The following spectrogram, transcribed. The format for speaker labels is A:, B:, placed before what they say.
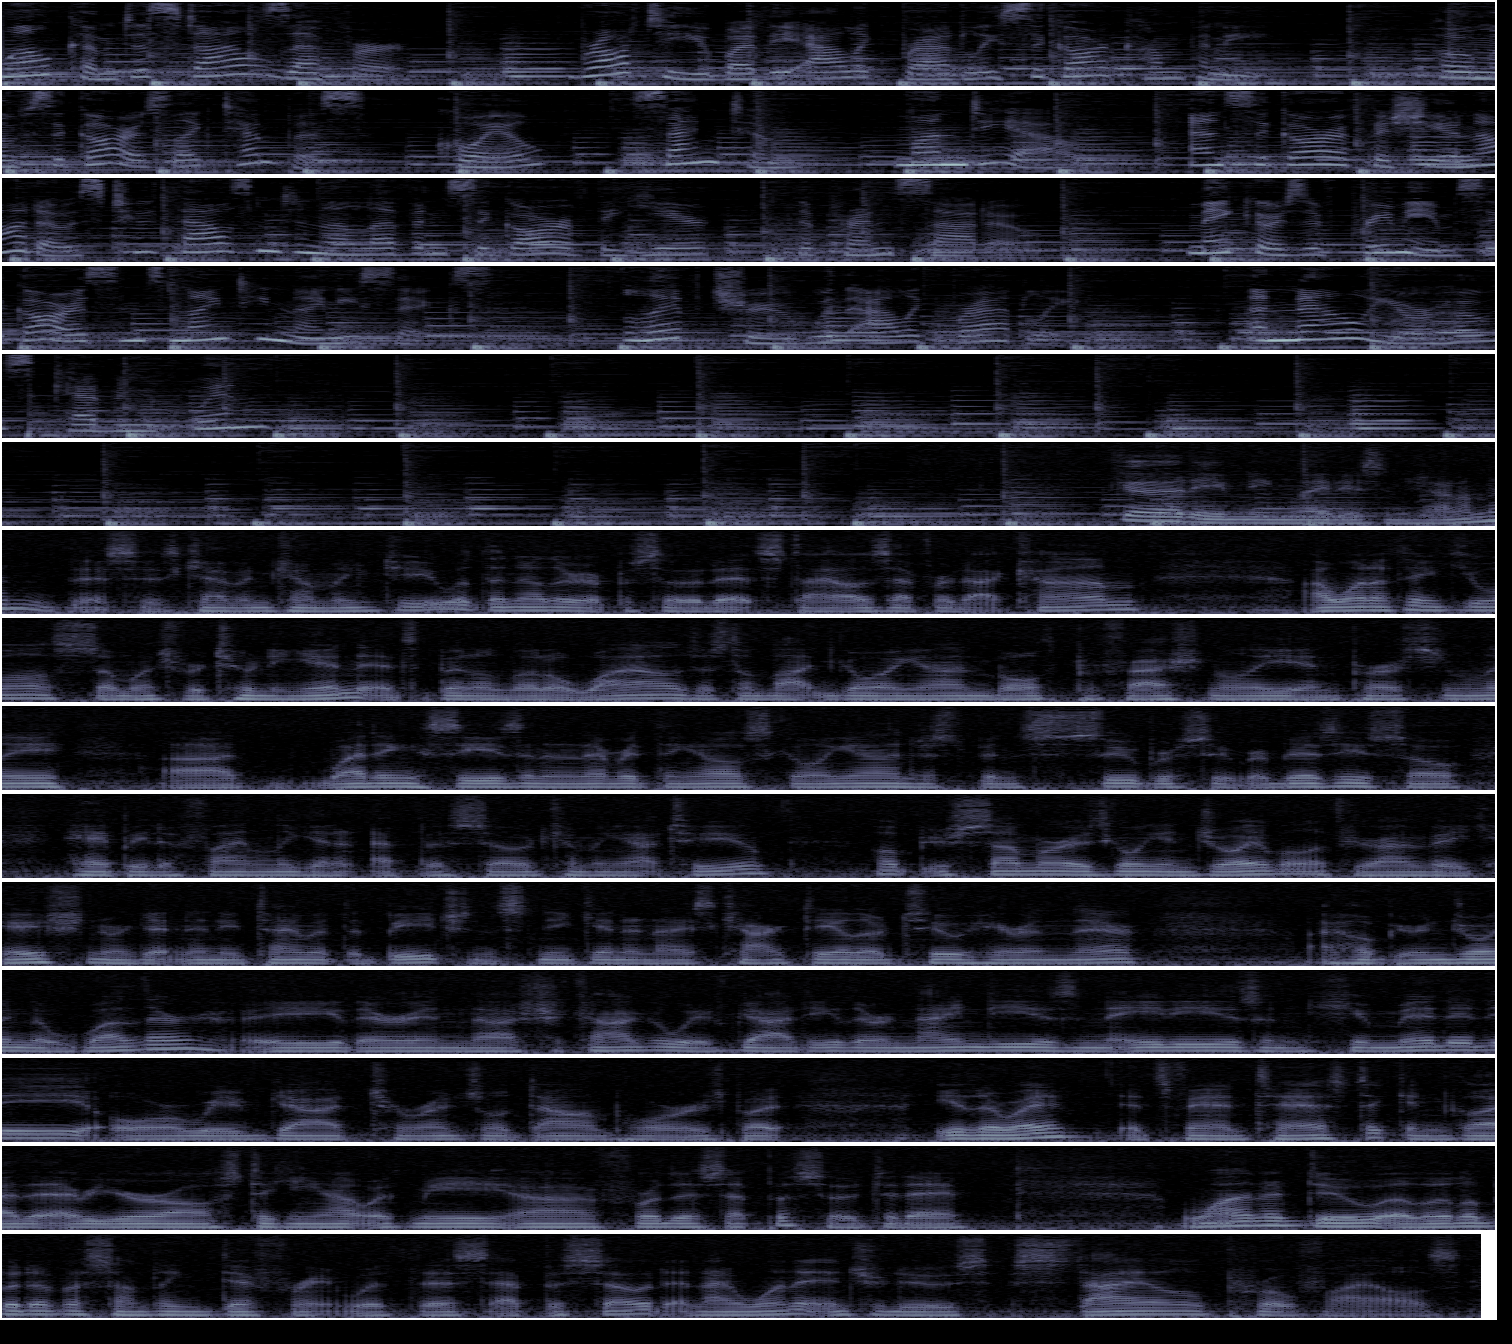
A: Welcome to Style Zephyr, brought to you by the Alec Bradley Cigar Company, home of cigars like Tempus, Coyol, Sanctum, Mundial, and Cigar Aficionado's 2011 Cigar of the Year, the Prensado. Makers of premium cigars since 1996. Live true with Alec Bradley. And now your host, Kevin Quinn.
B: Good evening, ladies and gentlemen. This is Kevin coming to you with another episode at StylesEffort.com. I want to thank you all so much for tuning in. It's been a little while, just a lot going on, both professionally and personally. Uh, wedding season and everything else going on, just been super, super busy. So happy to finally get an episode coming out to you. Hope your summer is going enjoyable if you're on vacation or getting any time at the beach and sneak in a nice cocktail or two here and there. I hope you're enjoying the weather. Either in uh, Chicago, we've got either 90s and 80s and humidity, or we've got torrential downpours. But either way, it's fantastic, and glad that you're all sticking out with me uh, for this episode today. Want to do a little bit of a something different with this episode, and I want to introduce style profiles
